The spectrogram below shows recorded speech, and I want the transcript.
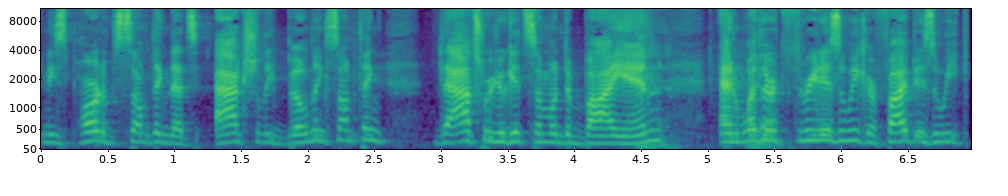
and he's part of something that's actually building something, that's where you'll get someone to buy in. And whether Yeah. it's three days a week or five days a week,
